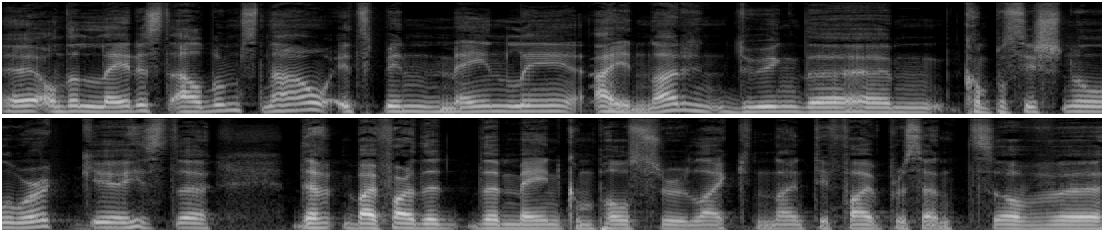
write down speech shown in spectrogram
uh, on the latest albums now, it's been mainly Einar doing the um, compositional work. Uh, he's the, the, by far the the main composer. Like ninety five percent of uh,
